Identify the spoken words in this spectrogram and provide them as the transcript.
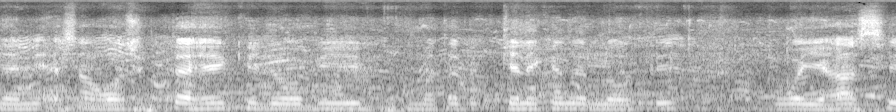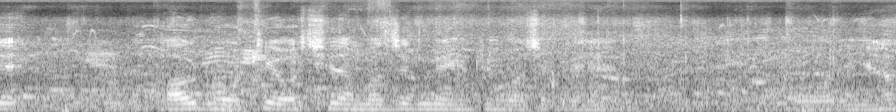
यानी ऐसा हो सकता है कि जो भी मतलब किले के अंदर लोग थे, वो यहाँ से आउट होके और सीधा मस्जिद में एंट्री हो सकते हैं। और यहाँ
